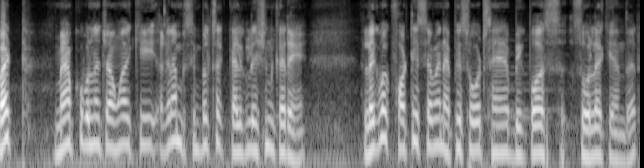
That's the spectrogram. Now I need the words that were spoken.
but मैं आपको बोलना चाहूँगा कि अगर हम सिंपल सा कैलकुलेशन करें लगभग 47 एपिसोड्स हैं बिग बॉस 16 के अंदर।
